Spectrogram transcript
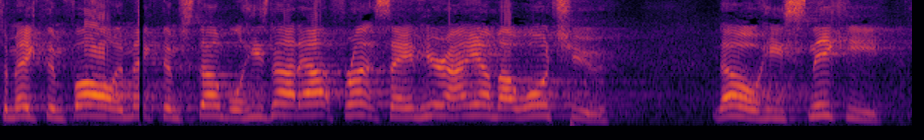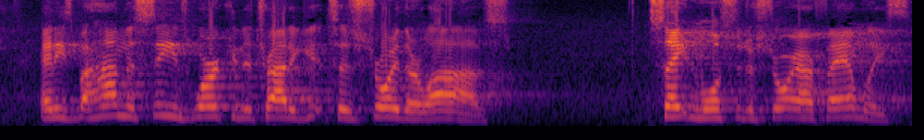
to make them fall and make them stumble. He's not out front saying, Here I am, I want you. No, he's sneaky and he's behind the scenes working to try to get to destroy their lives. Satan wants to destroy our families.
